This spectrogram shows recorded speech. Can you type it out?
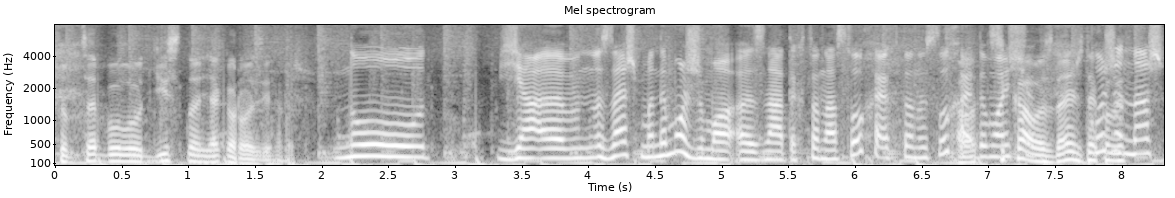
щоб це було дійсно як розіграш. Ну я е, ну, знаєш, ми не можемо е, знати, хто нас слухає, хто не слухає. А Думаю, цікаво, знаєш, деколи кожен наш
